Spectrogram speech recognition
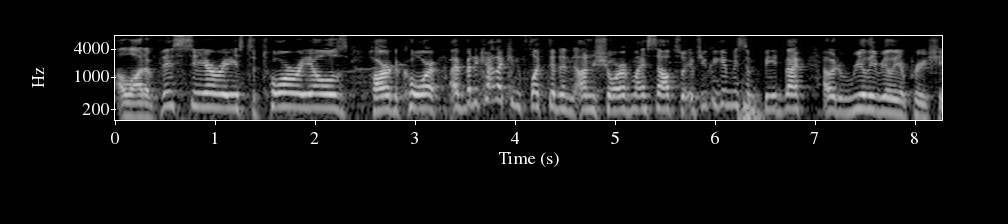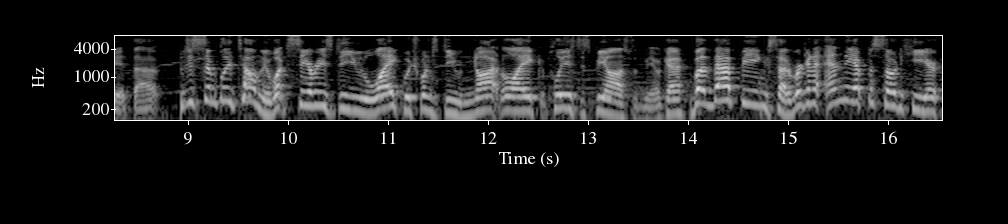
a lot of this series, tutorials, hardcore. I've been kind of conflicted and unsure of myself, so if you could give me some feedback, I would really, really appreciate that. Just simply tell me, what series do you like, which ones do you not like? Please just be honest with me, okay? But that being said, we're gonna end the episode here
